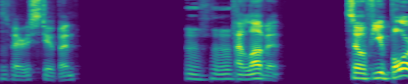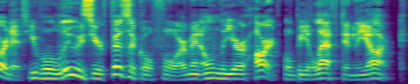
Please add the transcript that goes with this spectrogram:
This is very stupid. hmm I love it. So if you board it, you will lose your physical form and only your heart will be left in the ark.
